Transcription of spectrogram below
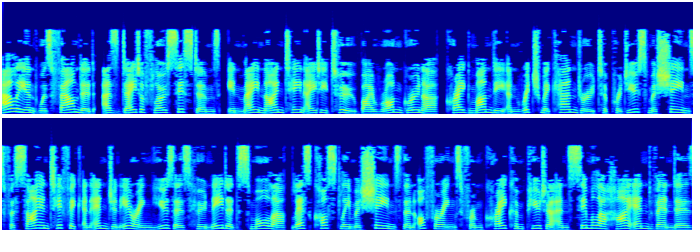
Alliant was founded, as Dataflow Systems, in May 1982 by Ron Gruner, Craig Mundie and Rich McAndrew to produce machines for scientific and engineering users who needed smaller, less costly machines than offerings from Cray Computer and similar high-end vendors.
